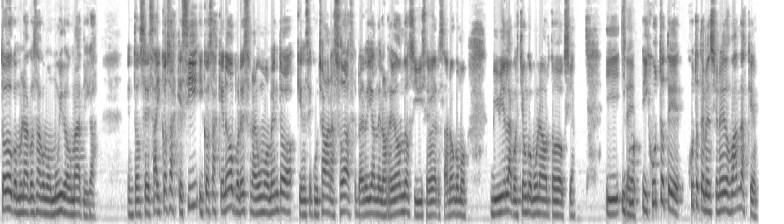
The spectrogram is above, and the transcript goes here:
todo como una cosa como muy dogmática. Entonces hay cosas que sí y cosas que no, por eso en algún momento quienes escuchaban a Soda se perdían de los redondos y viceversa, ¿no? Como vivir la cuestión como una ortodoxia. Y, justo, te, justo te mencioné dos bandas que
